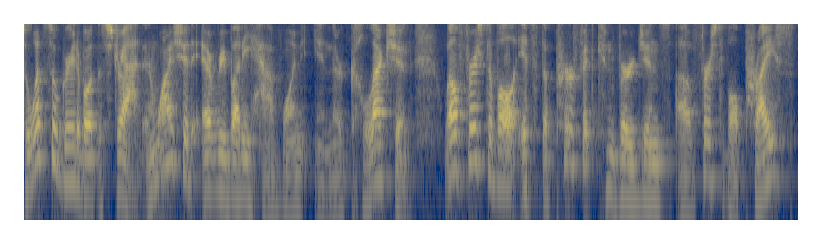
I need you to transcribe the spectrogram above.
So what's so great about the Strat and why should everybody have one in their collection? Well, first of all, it's the perfect convergence of, first of all, price,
